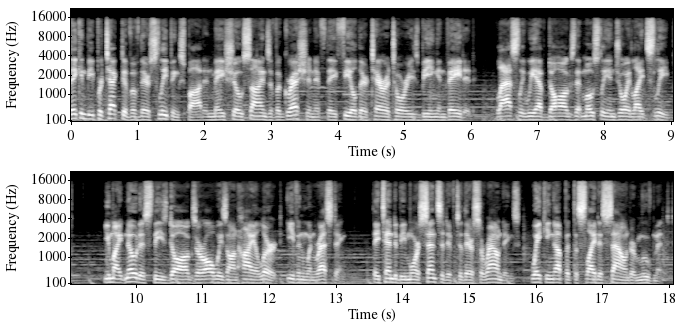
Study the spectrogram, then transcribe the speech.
They can be protective of their sleeping spot and may show signs of aggression if they feel their territory is being invaded. Lastly we have dogs that mostly enjoy light sleep. You might notice these dogs are always on high alert, even when resting. They tend to be more sensitive to their surroundings, waking up at the slightest sound or movement.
